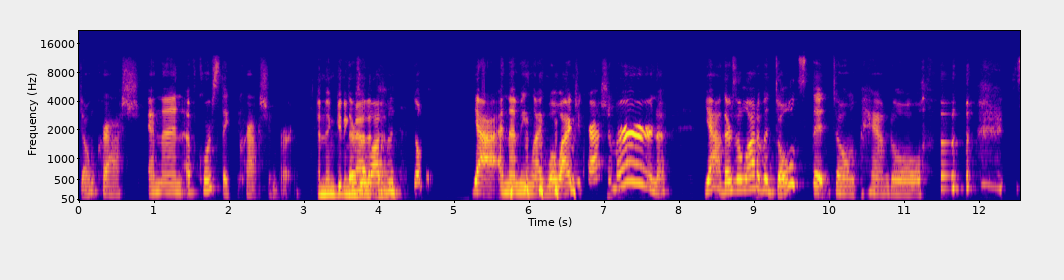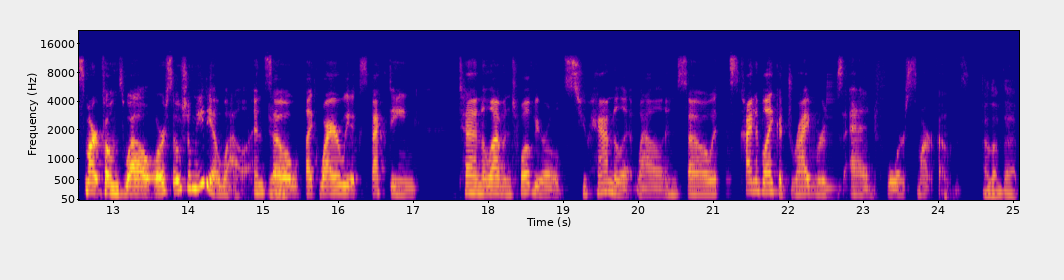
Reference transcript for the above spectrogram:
don't crash. And then, of course, they crash and burn. And then getting there's mad a lot at them. Of adults, yeah. And then being like, well, why'd you crash and burn? Yeah. There's a lot of adults that don't handle smartphones well or social media well. And so, yeah. like, why are we expecting 10, 11, 12 year olds to handle it well? And so it's kind of like a driver's ed for smartphones. I love that.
